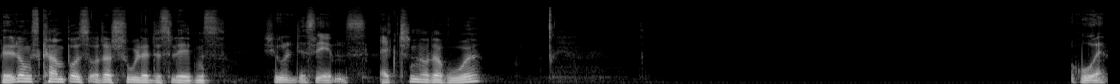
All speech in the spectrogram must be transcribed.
Bildungscampus oder Schule des Lebens? Schule des Lebens. Action oder Ruhe? Ruhe.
